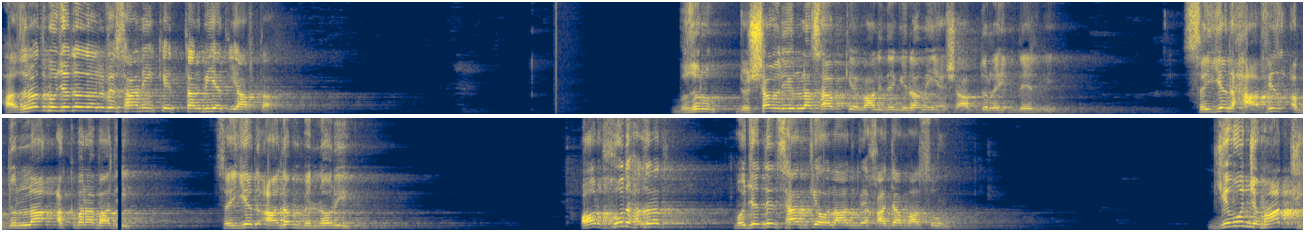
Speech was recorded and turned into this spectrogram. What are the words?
حضرت مجد الفسانی کے تربیت یافتہ بزرگ جو شاہ ولی اللہ صاحب کے والد گرامی ہیں، شاہ عبد الرحیم دہلوی، سید حافظ عبداللہ اکبر آبادی، سید آدم بن نوری اور خود حضرت مجدد صاحب کی اولاد میں خواجہ معصوم، یہ وہ جماعت تھی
